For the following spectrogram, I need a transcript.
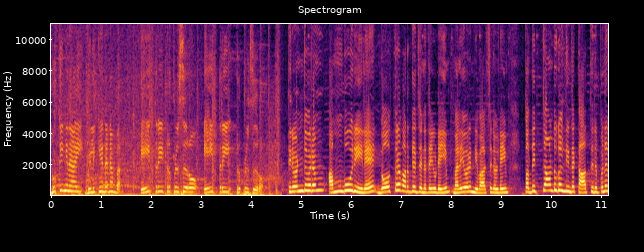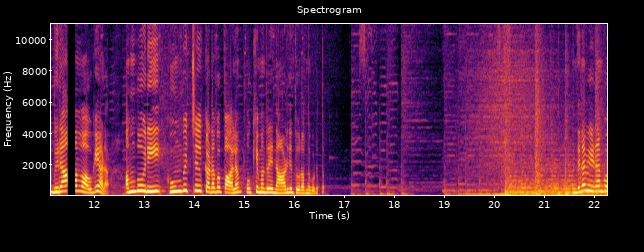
ബുക്കിംഗിനായി വിളിക്കേണ്ട number eight three triple zero eight three triple zero. Thiruvananthapuram അമ്പൂരിയിലെ ഗോത്രവർഗ ജനതയുടെയും മലയോര നിവാസികളുടെയും പതിറ്റാണ്ടുകൾ നീണ്ട കാത്തിരിപ്പിന് വിരാമമാവുകയാണ്. അമ്പൂരി കൂമ്പിച്ചിൽ കടവ് പാലം മുഖ്യമന്ത്രി നാടിന് തുറന്നുകൊടുത്തു എന്തിനാ വീഴാൻ പോ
